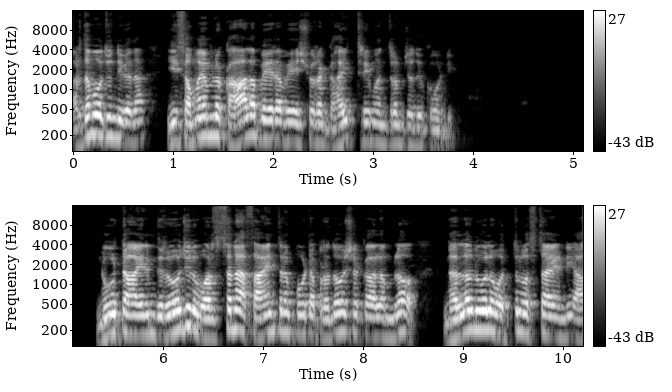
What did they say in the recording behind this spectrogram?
అర్థమవుతుంది కదా? ఈ సమయంలో కాలభైరవేశ్వర గాయత్రి మంత్రం చదువుకోండి. నూట ఎనిమిది రోజులు వరుసన సాయంత్రం పూట ప్రదోష కాలంలో నల్ల నూల ఒత్తులు వస్తాయండి. ఆ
